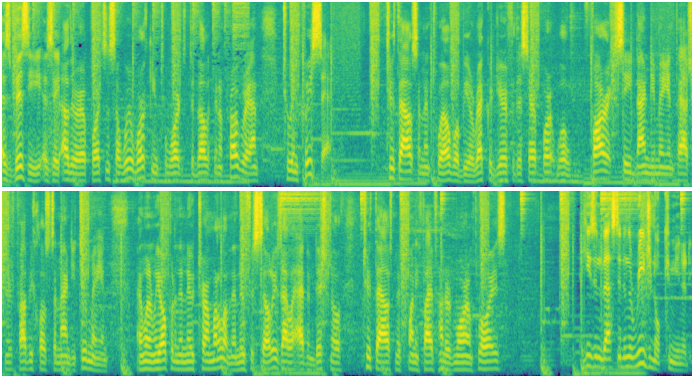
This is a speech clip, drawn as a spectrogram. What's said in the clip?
as busy as the other airports, and so we're working towards developing a program to increase that. 2012 will be a record year for this airport. We'll far exceed 90 million passengers, probably close to 92 million. And when we open the new terminal and the new facilities, that will add an additional 2,000 to 2,500 more employees he's invested in the regional community.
